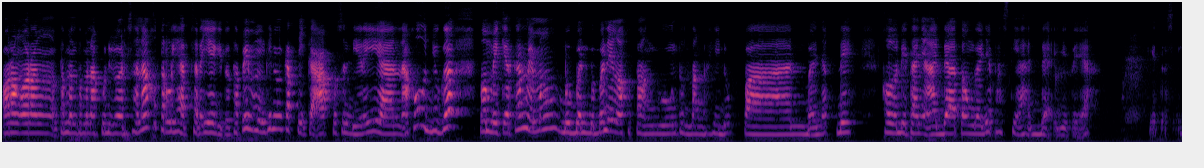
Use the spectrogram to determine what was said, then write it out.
orang-orang teman-teman aku di luar sana aku terlihat ceria gitu. Tapi mungkin ketika aku sendirian aku juga memikirkan memang beban-beban yang aku tanggung tentang kehidupan. Banyak deh kalau ditanya ada atau enggaknya pasti ada gitu ya. Gitu sih.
